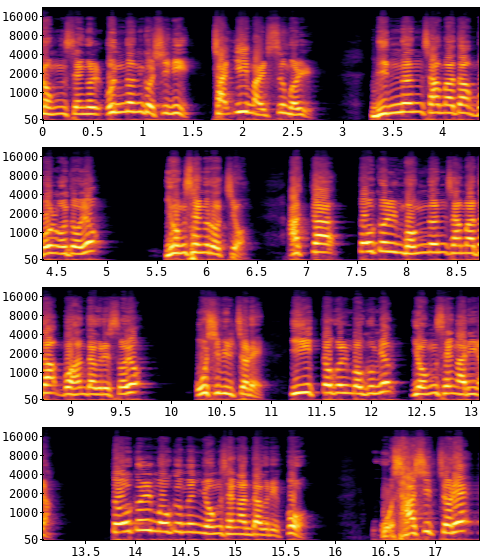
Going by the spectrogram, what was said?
영생을 얻는 것이니 자 이 말씀을 믿는 자마다 뭘 얻어요? 영생을 얻죠 아까 떡을 먹는 자마다 뭐 한다 그랬어요? 51절에 이 떡을 먹으면 영생하리라 떡을 먹으면 영생한다 그랬고 40절에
